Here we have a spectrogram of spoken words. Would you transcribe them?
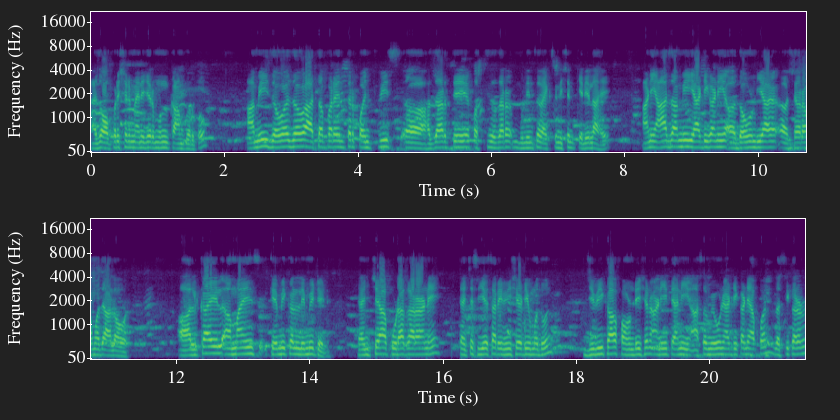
ॲज अ ऑपरेशन मॅनेजर म्हणून काम करतो. आम्ही जवळजवळ आतापर्यंत पंचवीस हजार ते पस्तीस हजार मुलींचं वॅक्सिनेशन केलेलं आहे. आणि आज आम्ही या ठिकाणी दौंड या शहरामध्ये आलो आहोत. अल्काईल अमाइन्स केमिकल लिमिटेड यांच्या पुढाकाराने त्यांच्या सी एस आर इनिशिएटिव्हमधून जीविका फाउंडेशन आणि त्यांनी असं मिळून या ठिकाणी आपण लसीकरण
